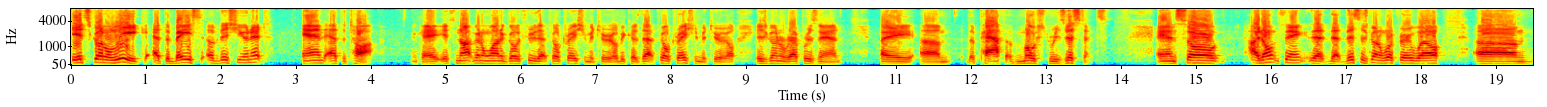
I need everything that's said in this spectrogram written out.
it's going to leak at the base of this unit and at the top. Okay, it's not going to want to go through that filtration material because that filtration material is going to represent a um, the path of most resistance. And so I don't think that, that this is going to work very well. Um,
